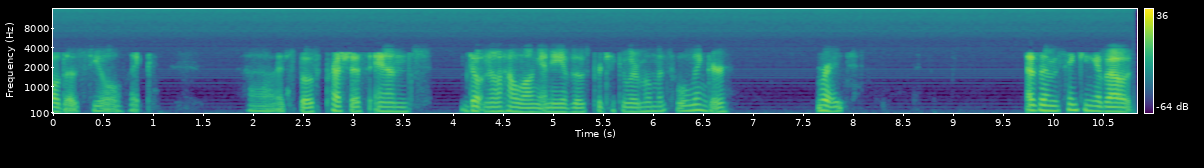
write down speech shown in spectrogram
all does feel like uh, it's both precious and don't know how long any of those particular moments will linger Right. As I'm thinking about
